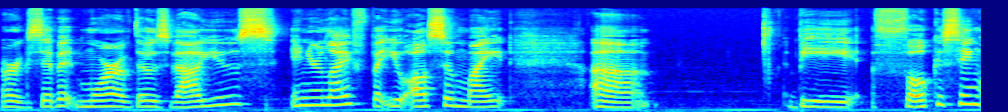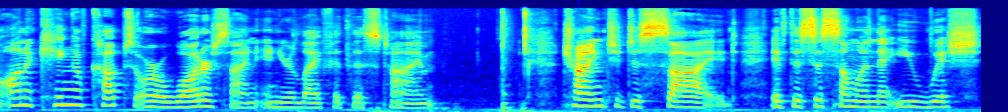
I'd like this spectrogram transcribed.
or exhibit more of those values in your life, but you also might um, be focusing on a King of Cups or a water sign in your life at this time. Trying to decide if this is someone that you wish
